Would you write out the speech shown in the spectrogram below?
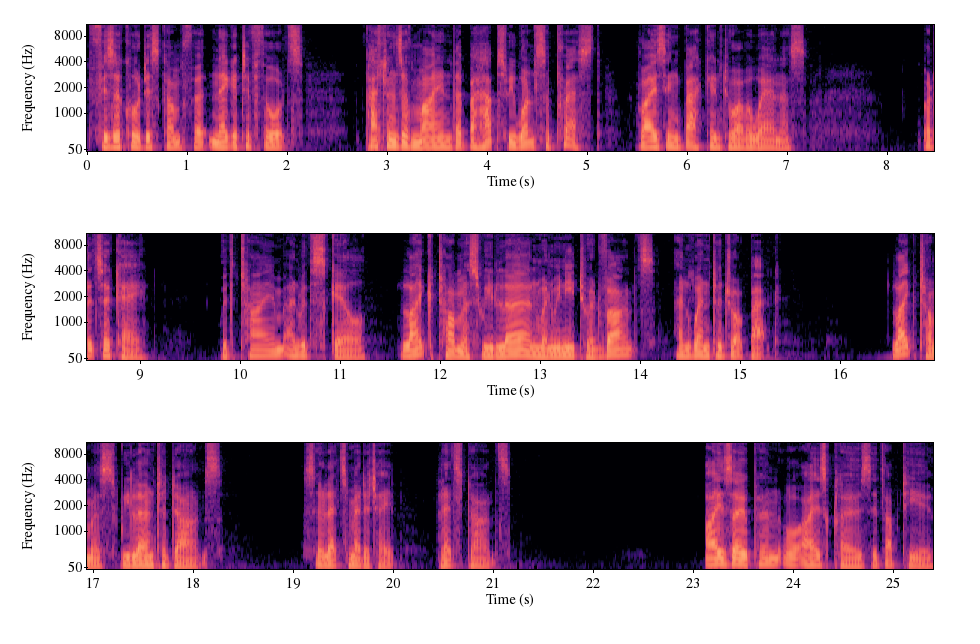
physical discomfort, negative thoughts, patterns of mind that perhaps we once suppressed, rising back into our awareness. But it's okay. With time and with skill, like Thomas, we learn when we need to advance and when to drop back. Like Thomas, we learn to dance. So let's meditate. Let's dance. Eyes open or eyes closed, it's up to you.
